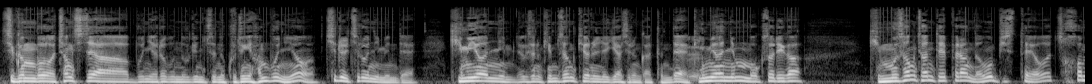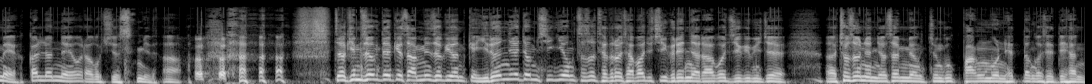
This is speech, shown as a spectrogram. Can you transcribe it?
지금 뭐 청취자분 여러분 의견 주셨는 그 중에 한 분이요. 7175님인데 김 의원님 여기서는 김성태 의원을 얘기하시는 것 같은데 김 의원님 목소리가 김무성 전 대표랑 너무 비슷해요. 처음에 헷갈렸네요. 라고 주셨습니다. 자, 김성태께서 안민석 의원께 이런 일에 좀 신경 써서 제대로 잡아주시 그랬냐라고 지금 이제 어, 초소년 6명 중국 방문했던 것에 대한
